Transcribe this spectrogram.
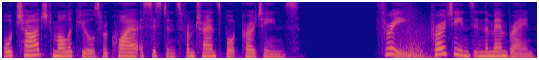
or charged molecules require assistance from transport proteins. 3. Proteins in the membrane.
